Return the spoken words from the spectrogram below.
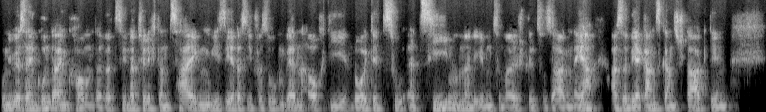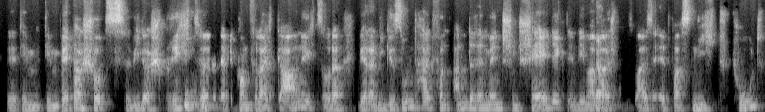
universellen Grundeinkommen. Da wird sie natürlich dann zeigen, wie sehr, dass sie versuchen werden, auch die Leute zu erziehen, um dann eben zum Beispiel zu sagen, naja, also wer ganz, ganz stark den dem, dem Wetterschutz widerspricht, äh, der bekommt vielleicht gar nichts. Oder wer dann die Gesundheit von anderen Menschen schädigt, indem er ja. beispielsweise etwas nicht tut,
